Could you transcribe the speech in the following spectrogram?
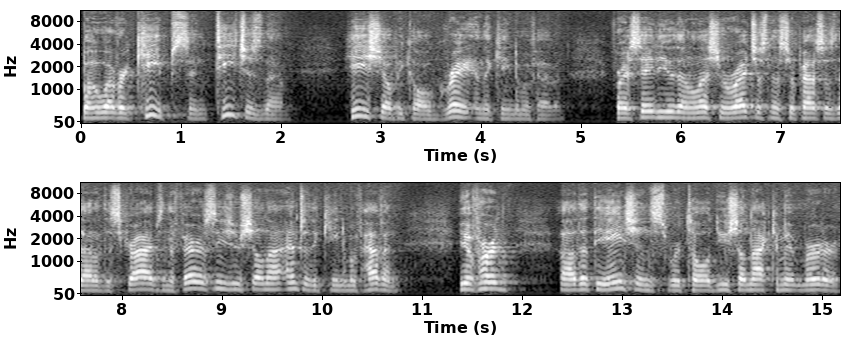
But whoever keeps and teaches them, he shall be called great in the kingdom of heaven. For I say to you that unless your righteousness surpasses that of the scribes and the Pharisees, you shall not enter the kingdom of heaven. You have heard uh, that the ancients were told, You shall not commit murder,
